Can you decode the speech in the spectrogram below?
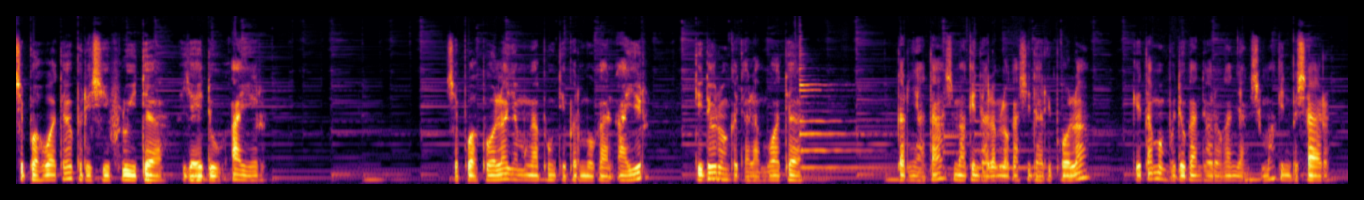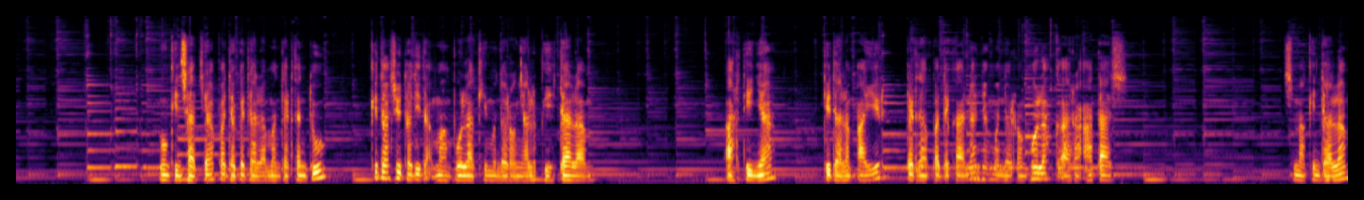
Sebuah wadah berisi fluida, yaitu air. Sebuah bola yang mengapung di permukaan air didorong ke dalam wadah. Ternyata semakin dalam lokasi dari bola, kita membutuhkan dorongan yang semakin besar. Mungkin saja pada kedalaman tertentu, kita sudah tidak mampu lagi mendorongnya lebih dalam. Artinya, di dalam air terdapat tekanan yang mendorong bola ke arah atas. Semakin dalam,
